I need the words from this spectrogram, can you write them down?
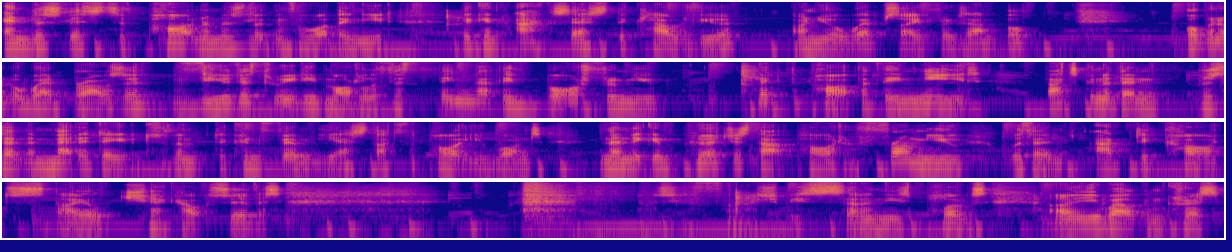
endless lists of part numbers looking for what they need. They can access the cloud viewer on your website, for example, open up a web browser, view the 3D model of the thing that they've bought from you, click the part that they need. That's going to then present the metadata to them to confirm, yes, that's the part you want. And then they can purchase that part from you with an add to cart style checkout service. I should be selling these plugs. Oh, you're welcome, Chris.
